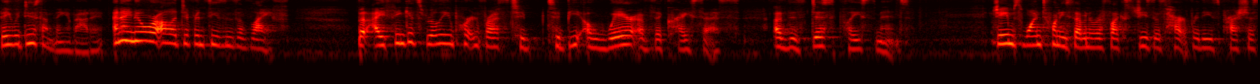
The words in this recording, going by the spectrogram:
they would do something about it. And I know we're all at different seasons of life, but I think it's really important for us to, to be aware of the crisis, of this displacement. James 1:27 reflects Jesus' heart for these precious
